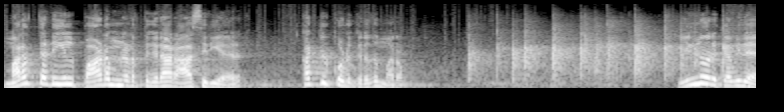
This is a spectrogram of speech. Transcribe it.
மரத்தடியில் பாடம் நடத்துகிறார் ஆசிரியர் கற்றுக் கொடுக்கிறது மரம். இன்னொரு கவிதை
